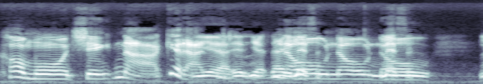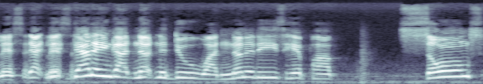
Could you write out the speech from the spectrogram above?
Come on, Ching. Nah, get out. Yeah, it- yeah, hey, no, listen. no, no. Listen, That, listen. that ain't got nothing to do with why none of these hip hop songs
